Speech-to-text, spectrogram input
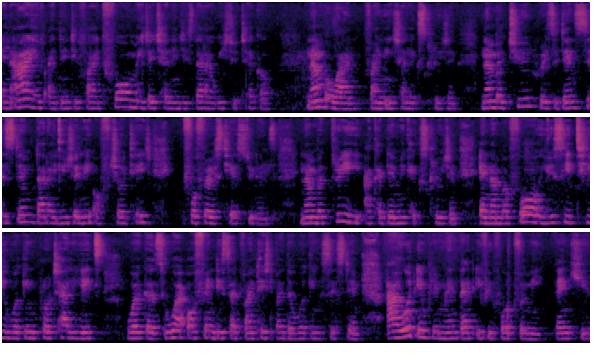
and I have identified four major challenges that I wish to tackle. Number one, financial exclusion. Number two, residence system that are usually of shortage for first year students. Number three, academic exclusion. And number four, UCT working protaliates workers who are often disadvantaged by the working system. I would implement that if you vote for me. Thank you.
